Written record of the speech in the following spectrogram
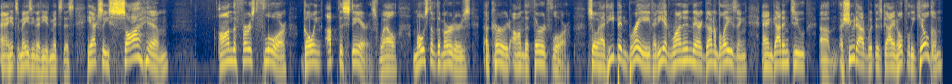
and it's amazing that he admits this. He actually saw him on the first floor going up the stairs. Well, most of the murders occurred on the third floor. So had he been brave, had he had run in there gun ablazing and got into um, a shootout with this guy and hopefully killed him,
